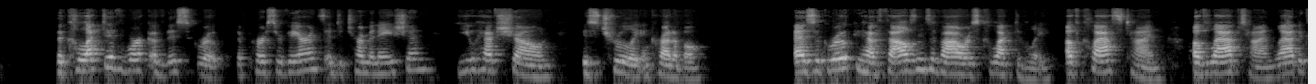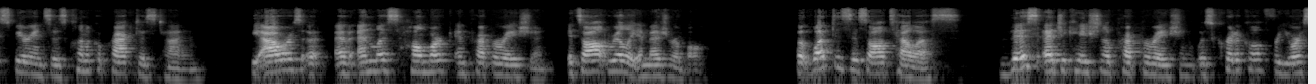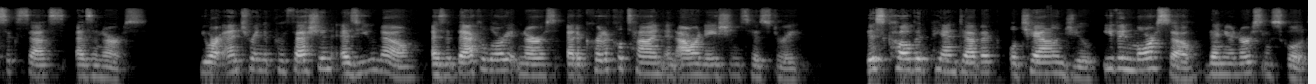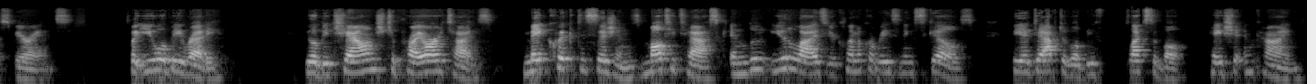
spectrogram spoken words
The collective work of this group, the perseverance and determination you have shown is truly incredible. As a group, you have thousands of hours collectively of class time, of lab time, lab experiences, clinical practice time, the hours of, endless homework and preparation. It's all really immeasurable. But what does this all tell us? This educational preparation was critical for your success as a nurse. You are entering the profession, as you know, as a baccalaureate nurse at a critical time in our nation's history. This COVID pandemic will challenge you even more so than your nursing school experience. But you will be ready. You'll be challenged to prioritize, make quick decisions, multitask, and utilize your clinical reasoning skills. Be adaptable, be flexible, patient, and kind.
